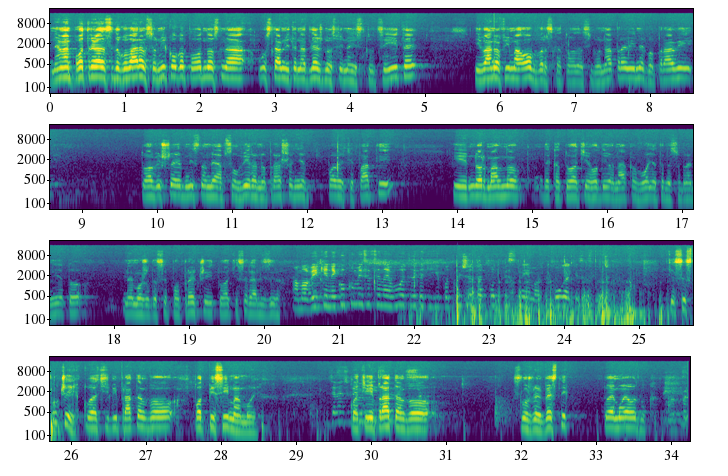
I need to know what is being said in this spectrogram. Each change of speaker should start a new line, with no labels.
Немам потреба да се договарам со никого по однос на уставните надлежности на институциите. Иванов има обврска тоа да си го направи, не го прави. Тоа више, мислам, е абсолвирано прашање повеќе пати и нормално дека тоа ќе оди онака волјата на собранието не може да се попречи и тоа ќе се реализира.
Ама веќе неколку месеци најавувате дека ќе ги подпишете, подпис нема. Кога ќе се случи?
Ќе се случи кога ќе ги пратам во подпис има мој која ќе ги пратам во службен вестник, тоа е моја одлука.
